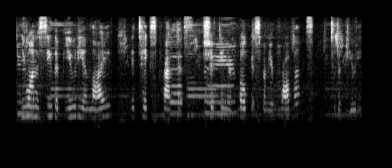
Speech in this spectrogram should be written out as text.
You want to see the beauty in life? It takes practice, shifting your focus from your problems to the beauty.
